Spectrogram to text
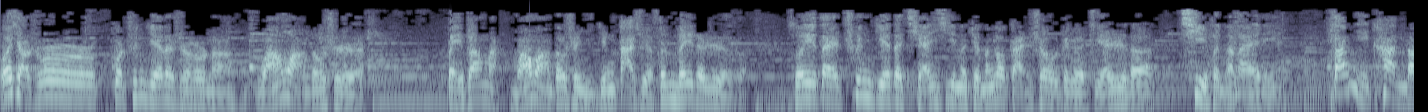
我小时候过春节的时候呢，往往都是北方嘛，往往都是已经大雪纷飞的日子，所以在春节的前夕呢，就能够感受这个节日的气氛的来临。当你看到。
